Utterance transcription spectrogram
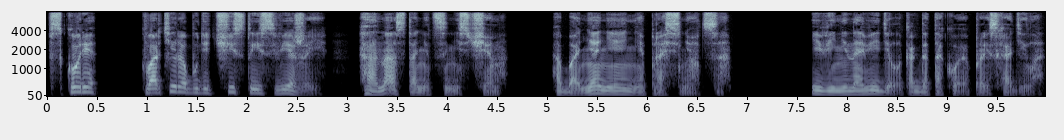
Вскоре квартира будет чистой и свежей, а она останется ни с чем. Обоняние не проснется. Иви ненавидела, когда такое происходило.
